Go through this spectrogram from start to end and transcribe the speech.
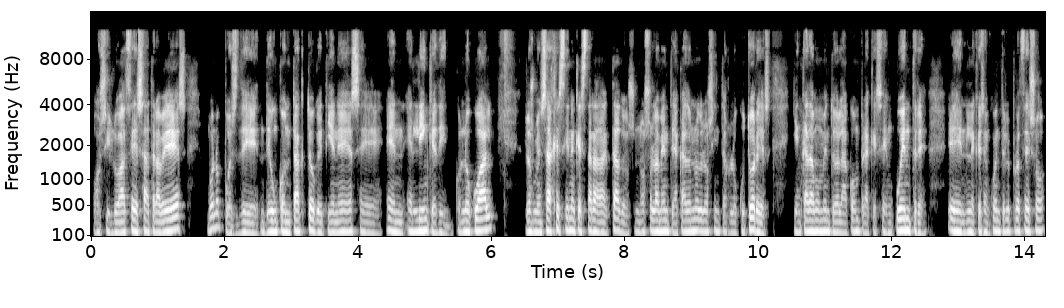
o si lo haces a través, bueno, pues de, un contacto que tienes en, en, LinkedIn. Con lo cual, los mensajes tienen que estar adaptados no solamente a cada uno de los interlocutores y en cada momento de la compra que se encuentre, en el que se encuentre el proceso,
